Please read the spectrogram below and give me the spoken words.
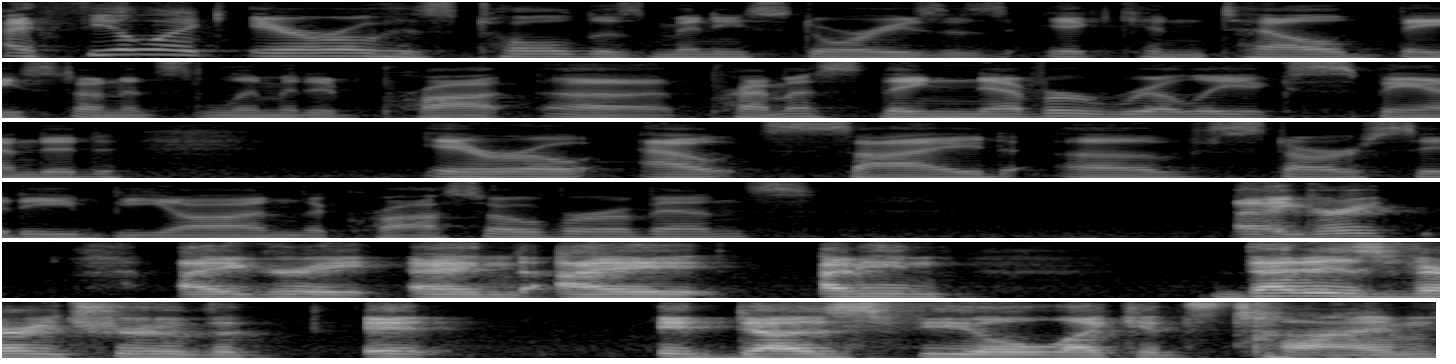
I feel like Arrow has told as many stories as it can tell based on its limited pro, uh, premise. They never really expanded Arrow outside of Star City beyond the crossover events. I agree. I agree, and I I mean that is very true that it it does feel like it's time.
